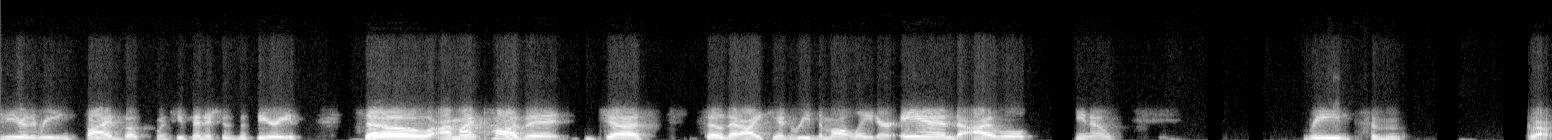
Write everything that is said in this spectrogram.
easier than reading five books when she finishes the series. So I might pause it just so that I can read them all later. And I will, you know, read some. Well,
